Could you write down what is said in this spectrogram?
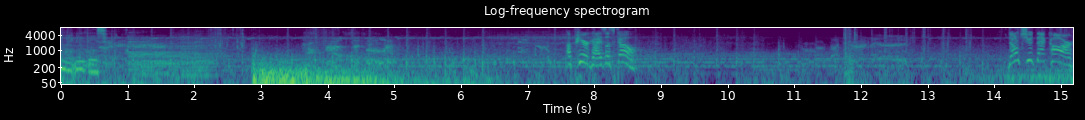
might need these. Up here, guys, let's go. Don't shoot that car!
